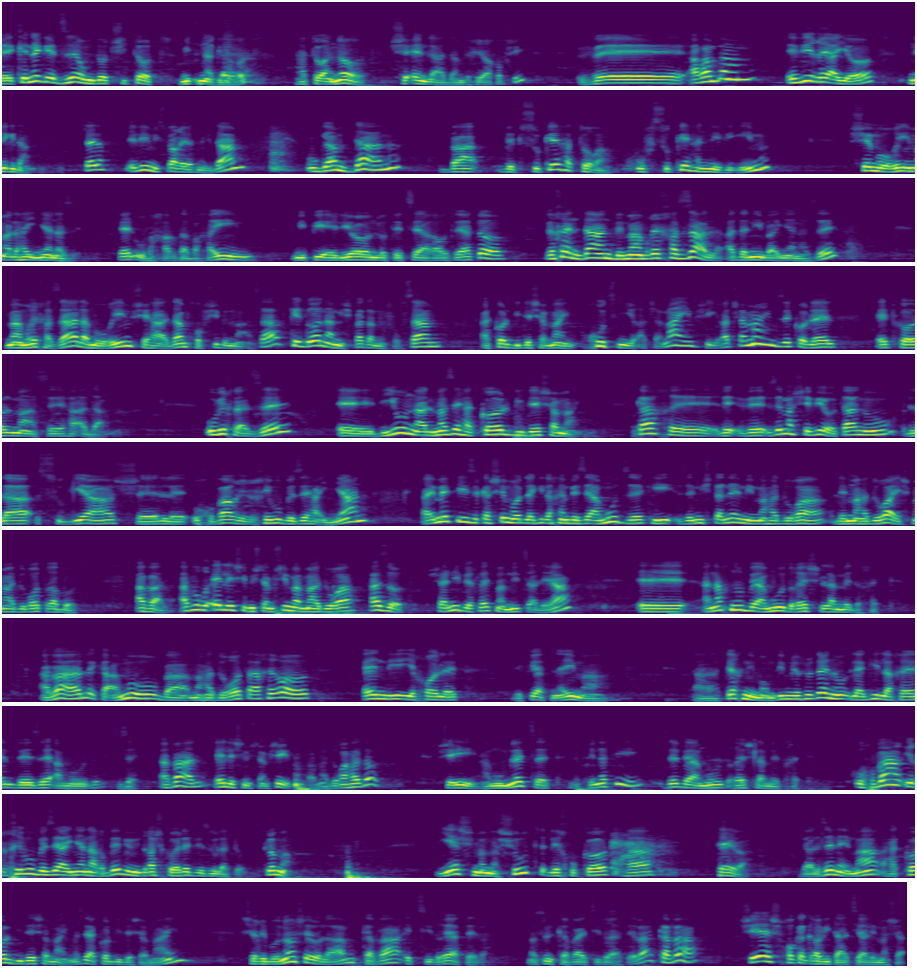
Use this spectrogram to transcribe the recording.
אה, כנגד זה עומדות שיטות מתנגדות, הטוענות שאין לאדם בחירה חופשית, והרמב"ם הביא ראיות נגדם. בסדר? הביא מספר ראיות נגדם, הוא גם דן בפסוקי התורה ופסוקי הנביאים שמורים על העניין הזה. כן, ובחרת בחיים, מפי עליון לא תצא הרעות והטוב, וכן דן במאמרי חז"ל הדנים בעניין הזה, מאמרי חז"ל המורים שהאדם חופשי במעשיו, כגון המשפט המפורסם, הכל בידי שמיים חוץ מיראת שמיים, שיראת שמיים זה כולל את כל מעשה האדם. ובכלל זה אה, דיון על מה זה הכל בידי שמיים. כך, אה, וזה מה שהביא אותנו לסוגיה של אה, וכבר הרחיבו בזה העניין. האמת היא זה קשה מאוד להגיד לכם באיזה עמוד זה כי זה משתנה ממהדורה למהדורה, יש מהדורות רבות. אבל עבור אלה שמשתמשים במהדורה הזאת, שאני בהחלט ממליץ עליה, אנחנו בעמוד רל"ח. אבל כאמור במהדורות האחרות אין לי יכולת לפי התנאים הטכניים העומדים לרשותנו להגיד לכם באיזה עמוד זה. אבל אלה שמשתמשים במהדורה הזאת, שהיא המומלצת מבחינתי, זה בעמוד רל"ח. וכבר הרחיבו בזה העניין הרבה במדרש קהלת וזולתו. כלומר, יש ממשות לחוקות הטבע, ועל זה נאמר הכל בידי שמיים. מה זה הכל בידי שמיים? שריבונו של עולם קבע את סדרי הטבע. מה זאת אומרת קבע את סדרי הטבע? קבע שיש חוק הגרביטציה למשל.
